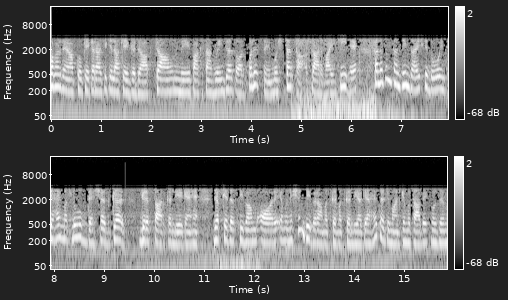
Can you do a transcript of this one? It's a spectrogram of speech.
खबर दें आपको कि कराची के इलाके गजाब टाउन में पाकिस्तान रेंजर्स और पुलिस ने मुश्तर कार्रवाई की है। कलबन तंजीम दाइश के दो इंतहाई मतलूब दहशतगर्द गिरफ़्तार कर लिए गए हैं, जबकि दस्ती बम और एमुनिशन भी बरामद कर लिया गया है। तर्जुमान के मुताबिक मुलिम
